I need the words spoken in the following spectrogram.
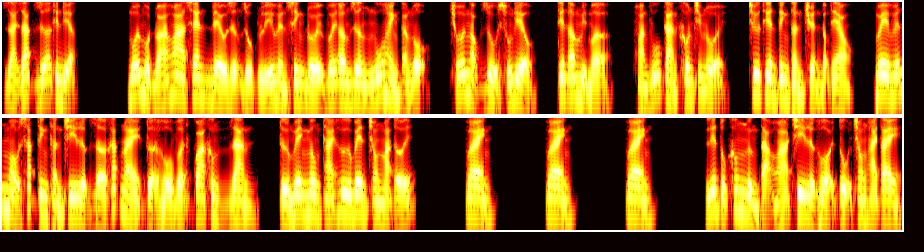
giải rác giữa thiên địa. Mỗi một đoá hoa sen đều dựng dục lý huyền sinh đối với âm dương ngũ hành tàng lộ chuỗi ngọc rủ xuống điều, tiên âm mịt mờ, hoàn vũ càn không chìm nổi, chư thiên tinh thần chuyển động theo, mê viễn màu sắc tinh thần chi lực giờ khắc này tựa hồ vượt qua không gian, từ mênh mông thái hư bên trong mà tới. Vê anh vê anh vê anh liên tục không ngừng tạo hóa chi lực hội tụ trong hai tay,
